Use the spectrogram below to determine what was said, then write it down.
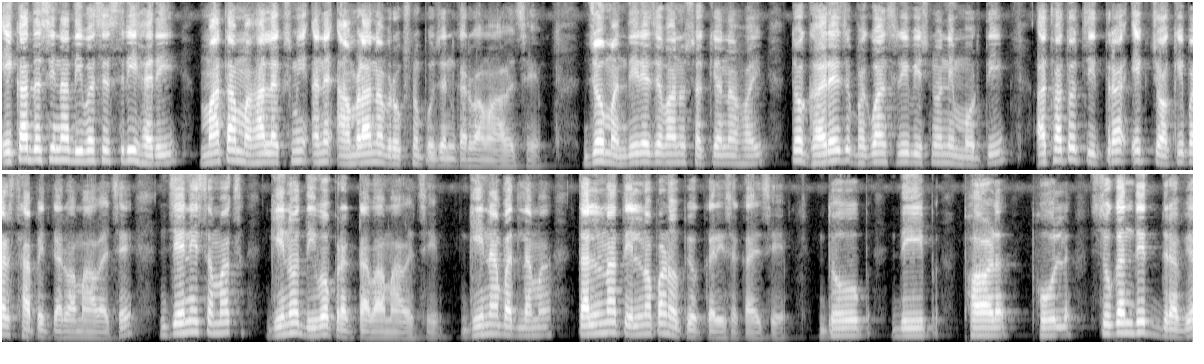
એકાદશીના દિવસે શ્રી હરિ, માતા મહાલક્ષ્મી અને આંબળાના વૃક્ષનું પૂજન કરવામાં આવે છે. જો મંદિરે જવાનું શક્ય ન હોય, તો ઘરે જ ભગવાન શ્રી વિષ્ણુની મૂર્તિ અથવા તો ચિત્ર એક ચોકી પર સ્થાપિત કરવામાં આવે છે, જેની સમક્ષ ઘીનો દીવો પ્રગટાવવામાં આવે છે. ઘીના બદલામાં તલના તેલનો પણ ઉપયોગ કરી શકાય છે. ધૂપ, દીપ, ફળ, ફૂલ, સુગંધિત દ્રવ્ય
